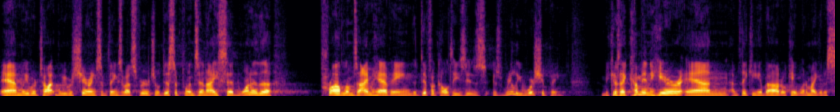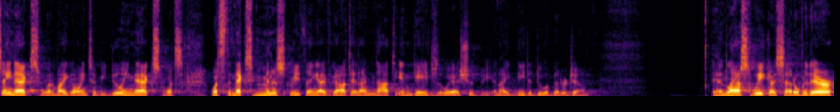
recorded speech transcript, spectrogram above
and we were taught, we were sharing some things about spiritual disciplines, and I said one of the problems I'm having, the difficulties, is, is really worshiping. Because I come in here and I'm thinking about, okay, what am I going to say next? What am I going to be doing next? What's, what's the next ministry thing I've got? And I'm not engaged the way I should be, and I need to do a better job. And last week I sat over there,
